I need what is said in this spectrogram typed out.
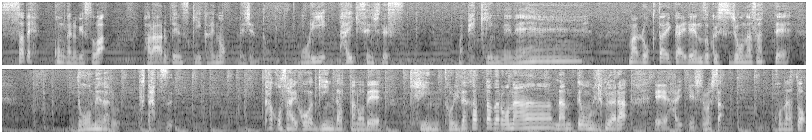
さて今回のゲストはパラアルペンスキー界のレジェンド森井大輝選手です、まあ、北京でね、まあ、6大会連続出場なさって銅メダル2つ。過去最高が銀だったので金取りたかっただろうななんて思いながら、えー拝見してました。この後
